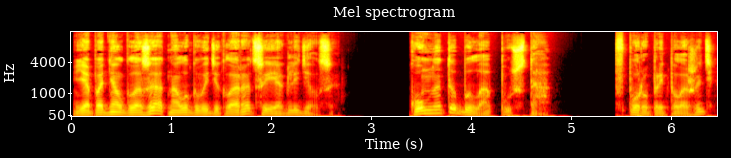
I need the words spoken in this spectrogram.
Я поднял глаза от налоговой декларации и огляделся. Комната была пуста. Впору предположить,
